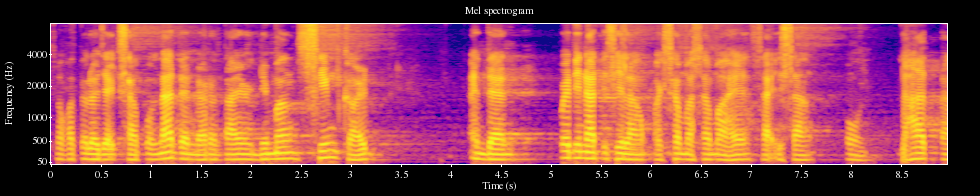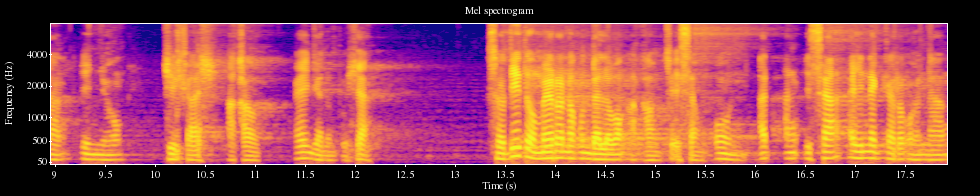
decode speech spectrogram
So katulad ng example natin, meron tayong limang SIM card and then pwede natin silang pagsama-samahin sa isang phone. Lahat ng inyong GCash account. Okay? Ganun po siya. So dito, meron akong dalawang account sa isang phone. At ang isa ay nagkaroon ng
